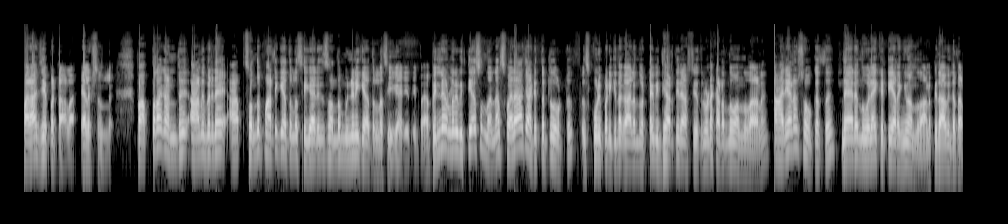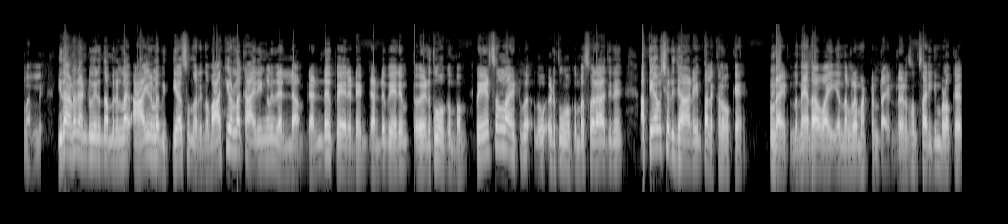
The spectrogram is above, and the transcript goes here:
പരാജയപ്പെട്ട ആളാണ് ഇലക്ഷനിൽ അപ്പൊ അത്ര കണ്ട് ആളിവരുടെ ആ സ്വന്തം പാർട്ടിക്കകത്തുള്ള സ്വീകാര്യത സ്വന്തം മുന്നണിക്കകത്തുള്ള സ്വീകാര്യത. പിന്നെ ഉള്ളൊരു വ്യത്യാസം തന്നെ സ്വരാജ് അടിത്തട്ട് തൊട്ട് സ്കൂളിൽ പഠിക്കുന്ന കാലം തൊട്ട് വിദ്യാർത്ഥി രാഷ്ട്രീയത്തിലൂടെ കടന്നു വന്നതാണ്. ഹരിയാണ ഷൗക്കത്ത് നേരെ നൂലെ കെട്ടി ഇറങ്ങി വന്നതാണ് പിതാവിന്റെ തണലിൽ ഇതാണ് രണ്ടുപേരും തമ്മിലുള്ള ആകെയുള്ള വ്യത്യാസം എന്ന് പറയുന്നത്. ബാക്കിയുള്ള കാര്യങ്ങളിലെല്ലാം രണ്ട് പേരുടെയും രണ്ടുപേരും എടുത്തു നോക്കുമ്പം പേഴ്സണൽ ആയിട്ട് എടുത്തു നോക്കുമ്പോൾ സ്വരാജിന് അത്യാവശ്യം ഒരു ജാടയും തലക്കനും ഒക്കെ ഉണ്ടായിട്ടുണ്ട്. നേതാവായി എന്നുള്ളൊരു മട്ടുണ്ടായിട്ടുണ്ട്. സംസാരിക്കുമ്പോഴൊക്കെ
